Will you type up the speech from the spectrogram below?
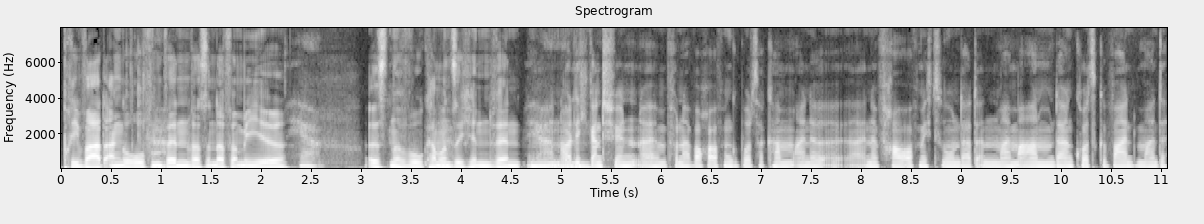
privat angerufen, wenn was in der Familie ja ist. Ne? Wo kann man sich hinwenden? Ja, neulich ganz schön, ähm, von der Woche auf dem Geburtstag kam eine, eine Frau auf mich zu und hat in meinem Arm dann kurz geweint und meinte,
